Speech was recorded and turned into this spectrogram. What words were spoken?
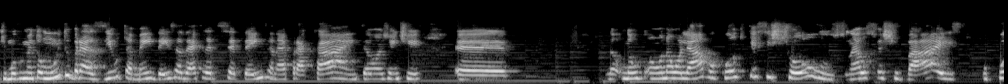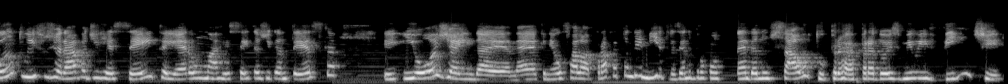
que movimentou muito o Brasil também, desde a década de 70, né, para cá. Então, a gente é, não, não, não, olhava o quanto que esses shows, né, os festivais, o quanto isso gerava de receita, e era uma receita gigantesca. E, e, hoje ainda é, né? Que nem eu falo, a própria pandemia, trazendo pro, né, dando um salto para 2020,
